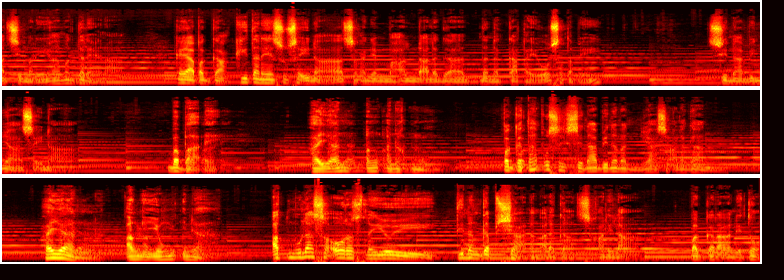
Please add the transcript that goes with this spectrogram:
at si Maria Magdalena. Kaya pagkakita ni Jesus sa ina at sa kanyang mahal na alagad na nagkatayo sa tabi, sinabi niya sa ina, Babae, hayan ang anak mo. Pagkatapos ay sinabi naman niya sa alagad, Hayan ang iyong ina. At mula sa oras na iyo'y tinanggap siya ng alagad sa kanila. Pagkaraan nito,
